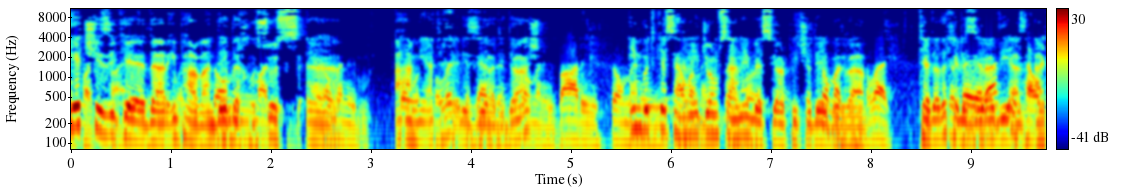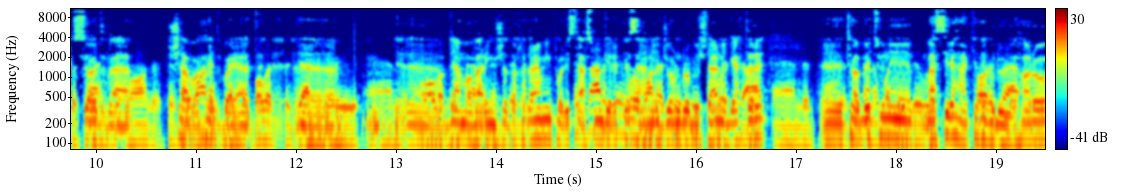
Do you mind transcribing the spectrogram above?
یه چیزی که در این پرونده به خصوص اه، اهمیت خیلی زیادی داشت این بود که صحنه جرم صحنه بسیار پیچیده بود و تعداد خیلی زیادی از اجساد و شواهد باید جمع آوری می‌شد. بخاطر همین پلیس تصمیم گرفت که صحنه جرم رو بیشتر نگه داره تا بتونه مسیر حرکت گلوله ها رو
